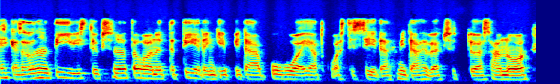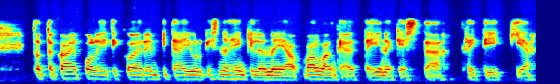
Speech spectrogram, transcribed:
ehkä sellaisena tiivistyksenä tuohon, että tietenkin pitää puhua jatkuvasti siitä, että mitä hyväksyttyä sanoa. Totta kai poliitikoiden pitää julkisena henkilönä ja vallankäyttäjinä kestää kritiikkiä.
